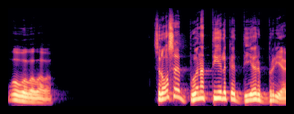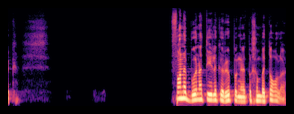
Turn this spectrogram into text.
Wow, wow, wow, wow. So daar's 'n bonatuurlike deurbreek van 'n bonatuurlike roeping en dit begin by tale.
